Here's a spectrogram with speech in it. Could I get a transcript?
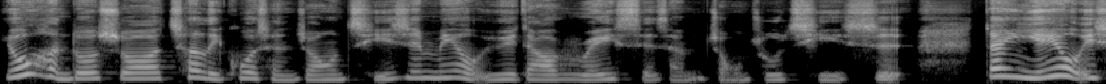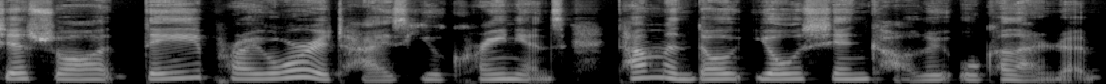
有很多说撤离过程中其实没有遇到 racism 种族歧视，但也有一些说 they prioritize Ukrainians，他们都优先考虑乌克兰人。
